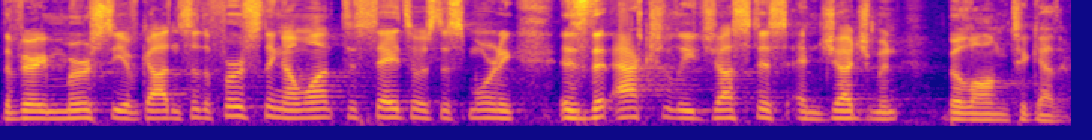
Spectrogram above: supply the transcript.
the very mercy of God. And so, the first thing I want to say to us this morning is that actually justice and judgment belong together.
